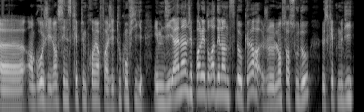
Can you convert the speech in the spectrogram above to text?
Euh, en gros, j'ai lancé une script une première fois, j'ai tout config. Et il me dit, ah non, j'ai pas les droits de lancer Docker. Je lance en sudo. Le script me dit,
